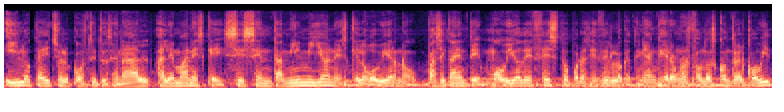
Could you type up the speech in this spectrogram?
Y lo que ha dicho el constitucional alemán es que 60.000 millones que el gobierno básicamente movió de cesto, por así decirlo, que tenían que eran unos fondos contra el COVID,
